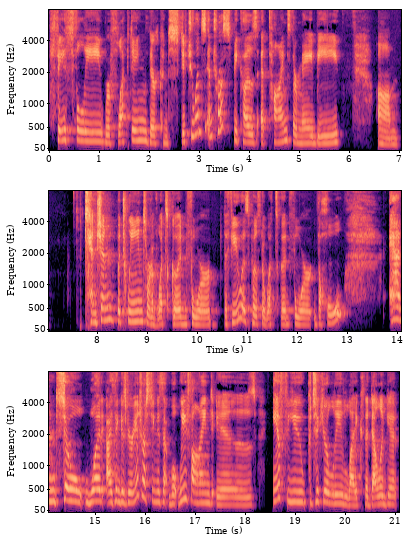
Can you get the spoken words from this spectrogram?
faithfully reflecting their constituents interests because at times there may be um, tension between sort of what's good for the few as opposed to what's good for the whole. And so what I think is very interesting is that what we find is if you particularly like the delegate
